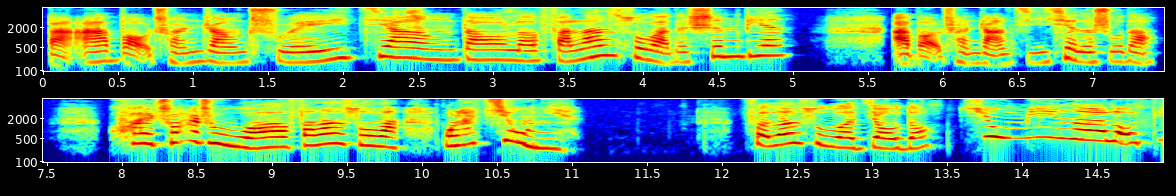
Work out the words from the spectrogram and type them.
把阿宝船长垂降到了法兰索瓦的身边。阿宝船长急切的说道：“快抓住我，法兰索瓦，我来救你！”法兰索瓦叫道：“救命啊，老弟！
